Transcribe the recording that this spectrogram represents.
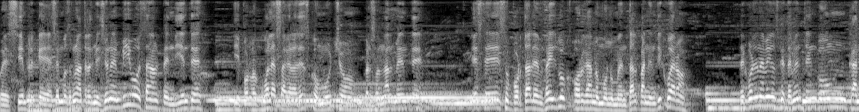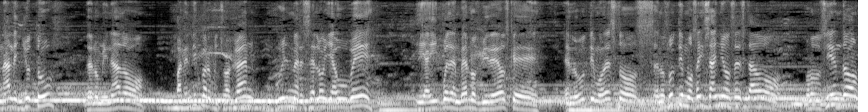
pues siempre que hacemos una transmisión en vivo están al pendiente y por lo cual les agradezco mucho personalmente. Este es su portal en Facebook, Órgano Monumental Panentícuaro. Recuerden amigos que también tengo un canal en YouTube denominado Panentícuaro Michoacán, Wilmer Celoya y ahí pueden ver los videos que en lo último de estos, en los últimos seis años he estado produciendo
